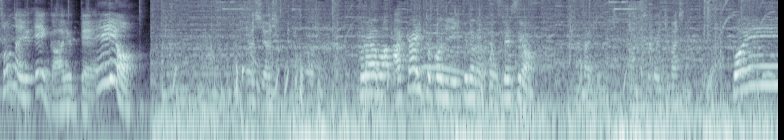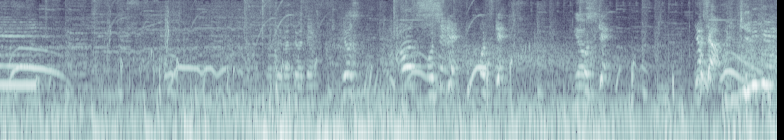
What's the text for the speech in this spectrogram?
そんなんええんか？言って。ええよ。よしよし。これはもう赤いとこに行くのがコツですよ。高いとこ。あそこ行きました。ボイーン。待って待って待って。よし。落ちけ落ちけよし。落ちけよっしゃ。ギリギリ。いけ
